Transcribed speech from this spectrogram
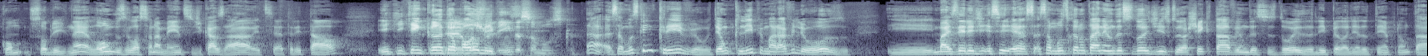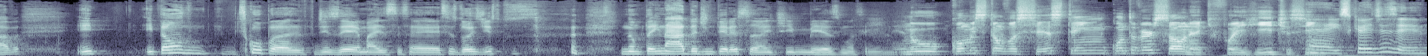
como- sobre né, longos relacionamentos de casal, etc e tal, e que quem canta é, É, o eu Paulo acho Miklos. linda essa música. Ah, essa música é incrível, tem um clipe maravilhoso. E, mas ele, esse- essa, essa música não tá em nenhum desses dois discos. Eu achei que tava em um desses dois ali pela linha do tempo, não tava. E- então, desculpa dizer, mas é, esses dois discos não tem nada de interessante mesmo, assim. No Como Estão Vocês tem Controversal, né? Que foi hit, assim. É isso que eu ia dizer.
